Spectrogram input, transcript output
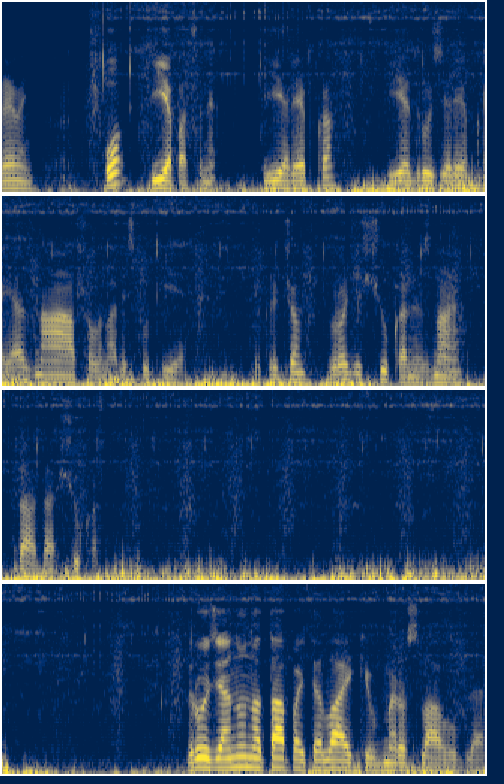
гривень. О, є, пацани. Є рибка. Є, друзі, рибка. Я знав, що вона десь тут є. І причому, вроді щука, не знаю. Да, да, щука. Друзі, а ну натапайте лайків Мирославу, бля.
